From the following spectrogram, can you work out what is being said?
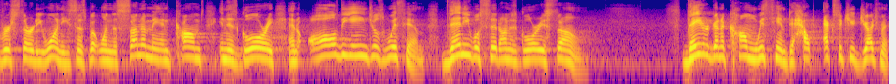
verse 31, he says, But when the Son of Man comes in his glory and all the angels with him, then he will sit on his glorious throne. They are going to come with him to help execute judgment.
